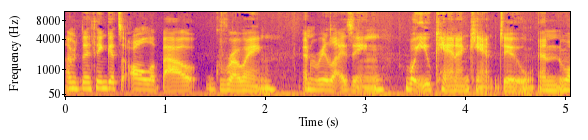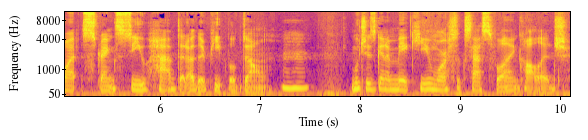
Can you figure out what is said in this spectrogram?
I mean, I think it's all about growing and realizing what you can and can't do and what strengths do you have that other people don't, mm-hmm. which is going to make you more successful in college.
